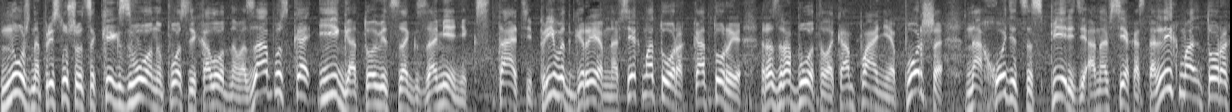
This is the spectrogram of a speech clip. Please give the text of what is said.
Нужно прислушиваться к их звону после холодного запуска и готовиться к замене. Кстати, привод ГРМ на всех моторах, которые разработала компания Porsche, находится спереди, а на всех остальных моторах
